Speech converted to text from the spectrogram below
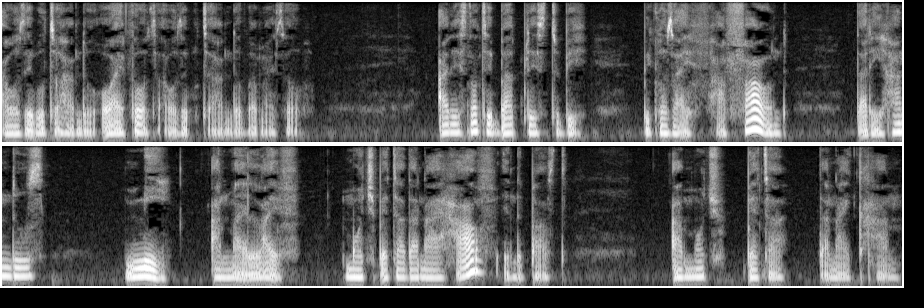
I was able to handle, or I thought I was able to handle by myself. And it's not a bad place to be because I have found that He handles me and my life much better than I have in the past and much better than I can.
